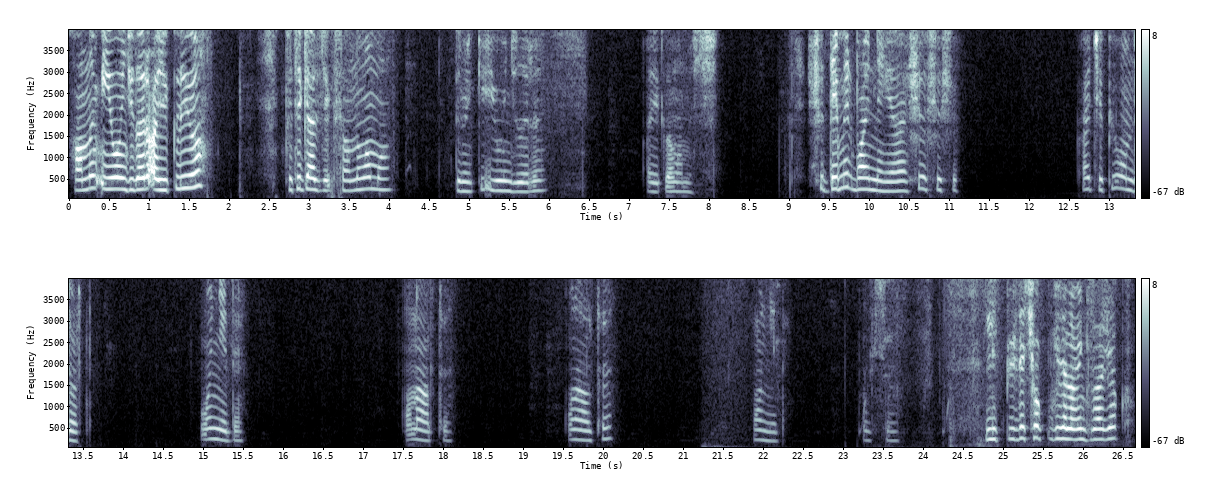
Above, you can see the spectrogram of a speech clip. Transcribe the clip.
Sandım iyi oyuncuları ayıklıyor. Kötü gelecek sandım ama demek ki iyi oyuncuları ayıklamamış. Şu demir bay ne ya? Şu şu şu. Kaç yapıyor? 14. 17. 16. 16. 17. O ikisini. Lig 1'de çok güzel oyuncular yok.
